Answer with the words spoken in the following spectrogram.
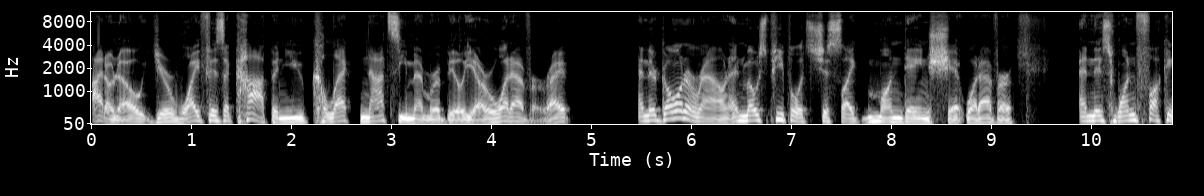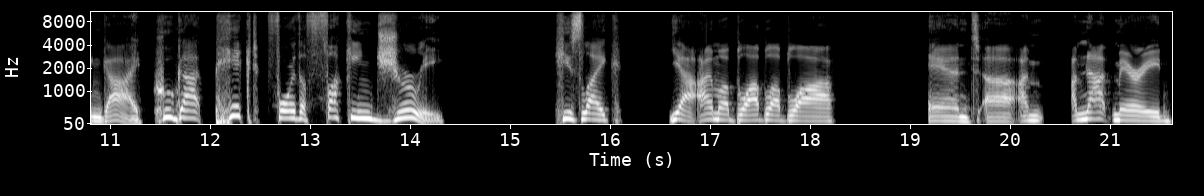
I don't know, your wife is a cop and you collect Nazi memorabilia or whatever, right? And they're going around, and most people, it's just like mundane shit, whatever. And this one fucking guy who got picked for the fucking jury, he's like, yeah, I'm a blah, blah, blah. And uh, I'm I'm not married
